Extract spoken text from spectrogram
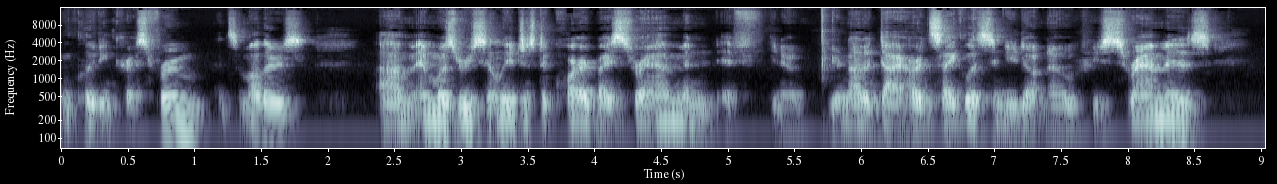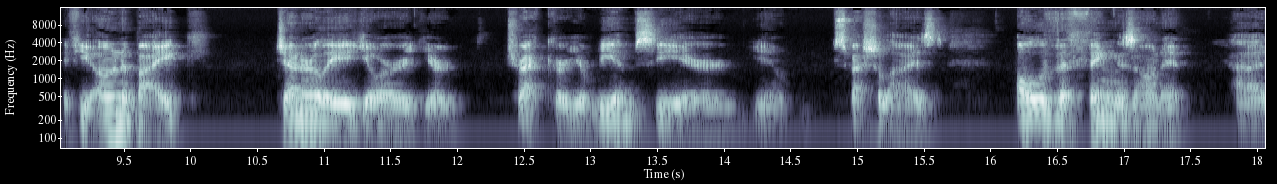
including Chris Froome and some others, um, and was recently just acquired by SRAM. And if you know you're not a diehard cyclist and you don't know who SRAM is, if you own a bike, generally your your Trek or your BMC or you know Specialized, all of the things on it, uh,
